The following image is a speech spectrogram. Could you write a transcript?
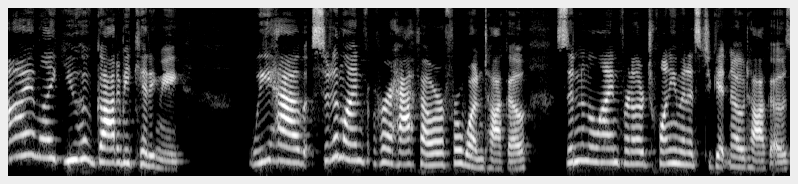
I'm like, you have got to be kidding me. We have stood in line for a half hour for one taco, stood in a line for another 20 minutes to get no tacos,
